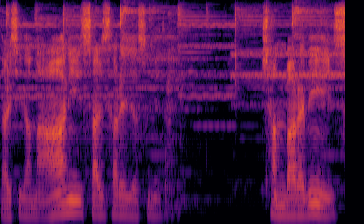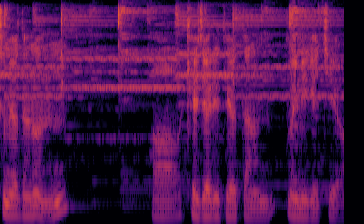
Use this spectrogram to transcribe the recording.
날씨가 많이 쌀쌀해졌습니다. 찬바람이 스며드는 어, 계절이 되었다는 의미겠지요.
